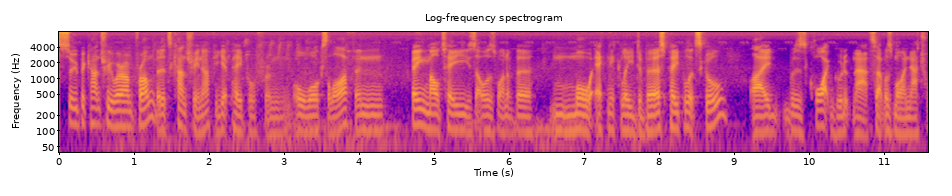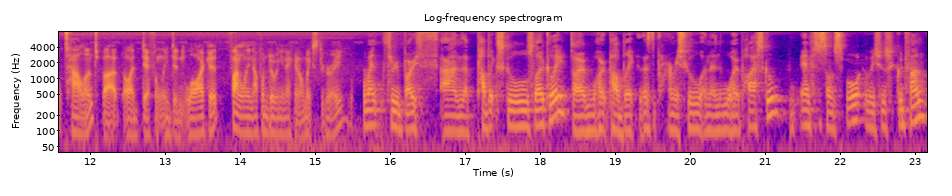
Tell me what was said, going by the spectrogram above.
super country where I'm from, but it's country enough. You get people from all walks of life, and being Maltese, I was one of the more ethnically diverse people at school. I was quite good at maths, that was my natural talent, but I definitely didn't like it. Funnily enough, I'm doing an economics degree. I went through both um, the public schools locally, so Wauchope Public, there's the primary school, and then the Wauchope High School. Emphasis on sport, which was good fun.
